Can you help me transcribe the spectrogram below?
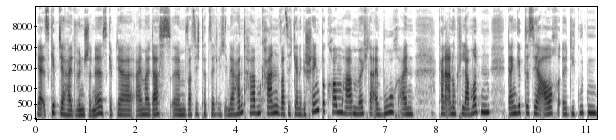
Ja, es gibt ja halt Wünsche, ne? Es gibt ja einmal das, ähm, was ich tatsächlich in der Hand haben kann, was ich gerne geschenkt bekommen haben möchte, ein Buch, ein, keine Ahnung, Klamotten. Dann gibt es ja auch äh, die guten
